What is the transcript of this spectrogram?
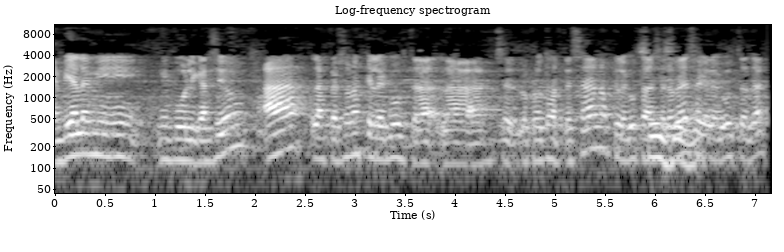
envíale mi, mi publicación a las personas que les gusta la- los productos artesanos, que les gusta Sí, la cerveza, sí. que les gusta tal,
